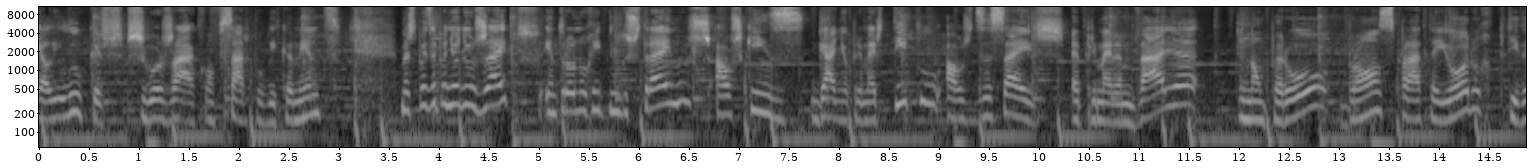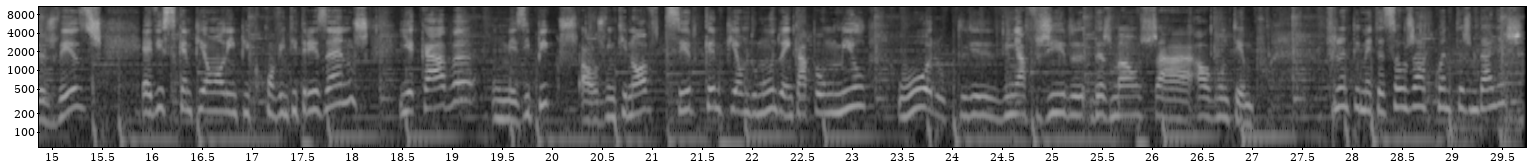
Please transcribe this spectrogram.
Hélio Lucas chegou já a confessar publicamente. Mas depois apanhou-lhe o jeito, entrou no ritmo dos treinos. Aos 15 ganha o primeiro título, aos 16 a primeira medalha, não parou, bronze, prata e ouro, repetidas vezes. É vice-campeão olímpico com 23 anos e acaba, um mês e picos, aos 29, de ser campeão do mundo em capa 1000, o ouro que lhe vinha a fugir das mãos há algum tempo. Fernando Pimenta, são já quantas medalhas?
